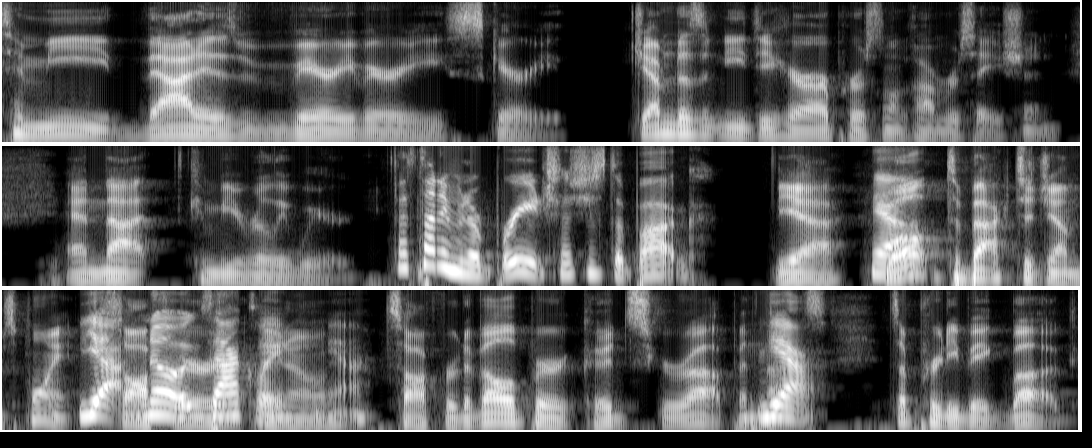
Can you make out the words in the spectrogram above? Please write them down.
to me, that is very, very scary. Jem doesn't need to hear our personal conversation. And that can be really weird. That's not even a breach. That's just a bug. Yeah. Yeah. Well, to back to Jem's point. Yeah, no, exactly. You know, Yeah. software developer could screw up, and Yeah. it's a pretty big bug.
